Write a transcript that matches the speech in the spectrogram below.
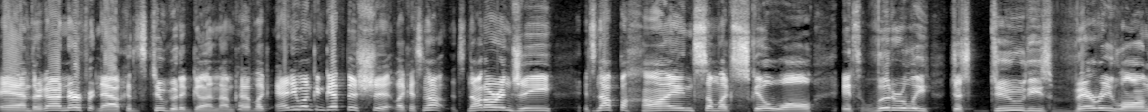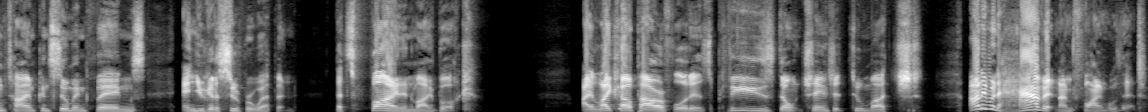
and they're gonna nerf it now because it's too good a gun. And I'm kind of like, anyone can get this shit. Like it's not, it's not RNG. It's not behind some like skill wall. It's literally just do these very long, time consuming things, and you get a super weapon. That's fine in my book. I like how powerful it is. Please don't change it too much. I don't even have it, and I'm fine with it.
